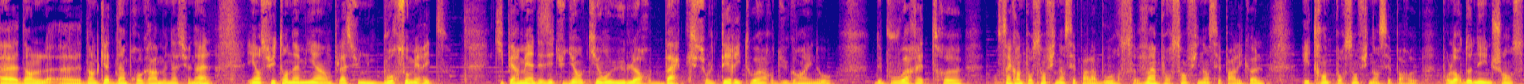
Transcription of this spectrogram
euh, dans, le, euh, dans le cadre d'un programme national. Et ensuite on a mis en place une bourse au mérite qui permet à des étudiants qui ont eu leur bac sur le territoire du Grand Hainaut de pouvoir être euh, 50% financés par la bourse, 20% financés par l'école et 30% financés par eux pour leur donner une chance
